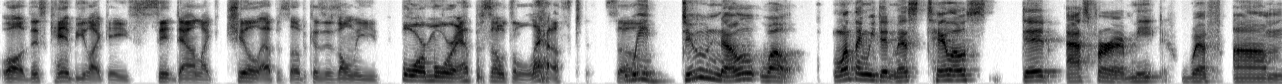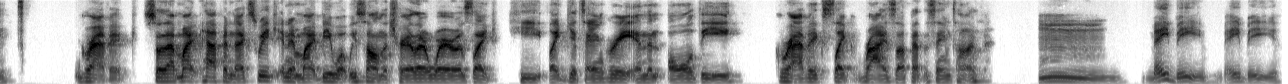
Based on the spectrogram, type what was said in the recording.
well, this can't be like a sit down like chill episode because there's only four more episodes left. So we do know. Well, one thing we did miss: Talos did ask for a meet with um Gravik, so that might happen next week, and it might be what we saw in the trailer, where it was like he like gets angry, and then all the Graviks like rise up at the same time. Hmm. Maybe, maybe,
